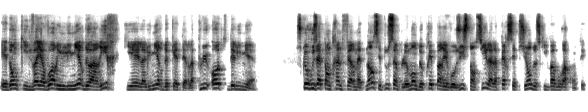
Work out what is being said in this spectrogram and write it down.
Et donc, il va y avoir une lumière de Harich qui est la lumière de Keter, la plus haute des lumières. Ce que vous êtes en train de faire maintenant, c'est tout simplement de préparer vos ustensiles à la perception de ce qu'il va vous raconter.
